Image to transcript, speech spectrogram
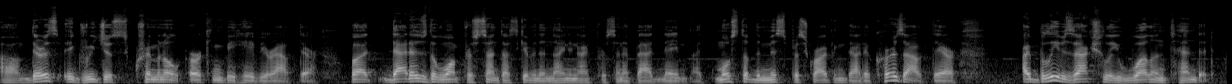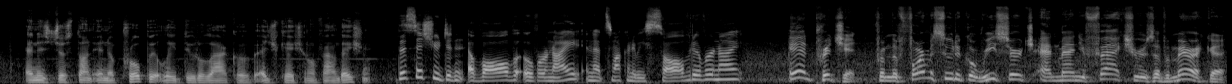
Um, there is egregious criminal irking behavior out there. But that is the 1% that's given the 99% a bad name. Most of the misprescribing that occurs out there, I believe, is actually well intended and is just done inappropriately due to lack of educational foundation. This issue didn't evolve overnight, and it's not going to be solved overnight. Anne Pritchett from the Pharmaceutical Research and Manufacturers of America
